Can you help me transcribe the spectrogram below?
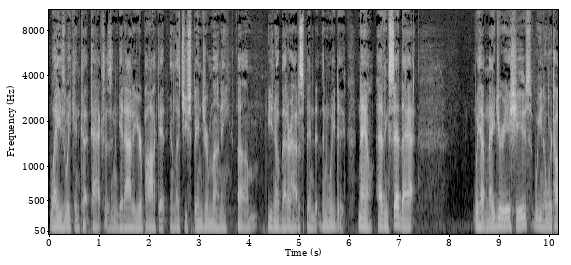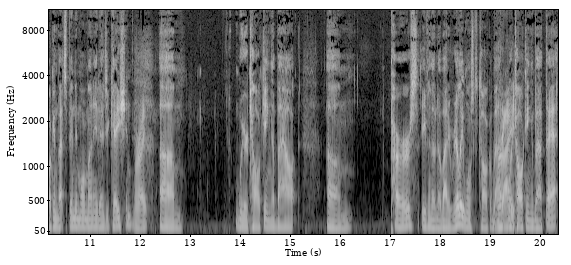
ways we can cut taxes and get out of your pocket and let you spend your money. Um, you know better how to spend it than we do. Now, having said that, we have major issues. We, you know, we're talking about spending more money at education. Right. Um, we're talking about um, PERS, even though nobody really wants to talk about Right. it. We're talking about that.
